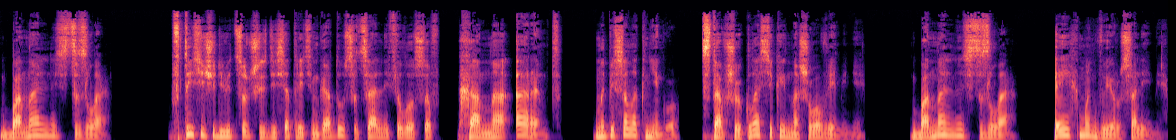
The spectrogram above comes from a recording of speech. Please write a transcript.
Банальность зла. В 1963 году социальный философ Ханна Аренд написала книгу, ставшую классикой нашего времени. Банальность зла. Эйхман в Иерусалиме.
